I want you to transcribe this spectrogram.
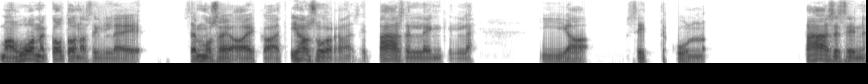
mä oon huomenna kotona silleen semmoiseen aikaan, että ihan suoraan sitten pääsen lenkille ja sitten kun pääsisin,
